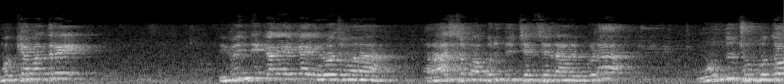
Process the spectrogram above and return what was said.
ముఖ్యమంత్రి ఇవన్నీ కలయిక ఈరోజు మన రాష్ట్రం అభివృద్ధి చేసేదానికి కూడా ముందు చూపుతో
